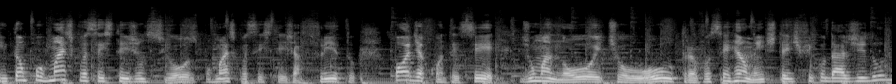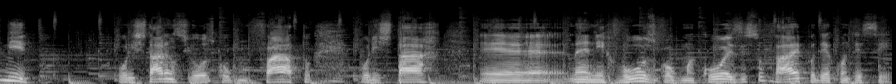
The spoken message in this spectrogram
Então, por mais que você esteja ansioso, por mais que você esteja aflito, pode acontecer de uma noite ou outra você realmente ter dificuldade de dormir. Por estar ansioso com algum fato, por estar é, né, nervoso com alguma coisa, isso vai poder acontecer.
